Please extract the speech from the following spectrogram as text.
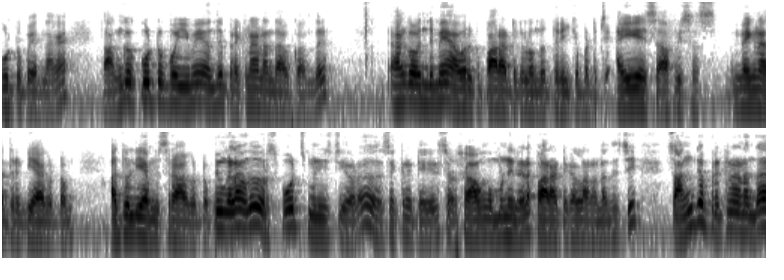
கூட்டு போயிருந்தாங்க. ஸோ அங்கே கூட்டு போயுமே வந்து பிரக்னானந்தாவுக்கு வந்து அங்கே வந்துமே அவருக்கு பாராட்டுகள் வந்து தெரிவிக்கப்பட்டுச்சு. ஐஏஎஸ் ஆஃபீஸர்ஸ் மேகநாத் ரெட்டி ஆகட்டும் அதுல்யா மிஸ்ரா ஆகட்டும். இவங்கெல்லாம் வந்து ஒரு ஸ்போர்ட்ஸ் மினிஸ்ட்ரியோட செக்ரட்டரி ஸோ அவங்க முன்னிலையில் பாராட்டுகள்லாம் நடந்துச்சு. ஸோ அங்கே பிரக்னானந்தா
